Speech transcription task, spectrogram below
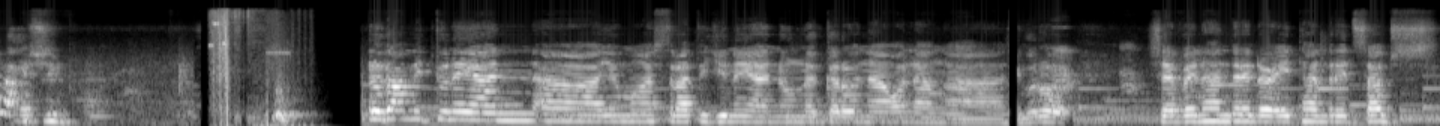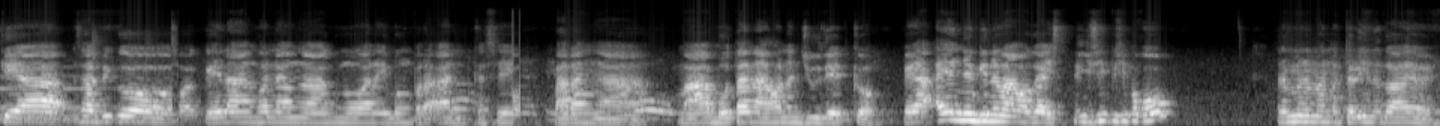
Wala kasi Nagamit ko na yan, ah, yung mga strategy na yan, nung nagkaroon na ako ng ah, siguro 700 or 800 subs. Kaya sabi ko, kailangan ko nang ah, gumawa ng ibang paraan kasi parang ah, maabutan na ako ng due date ko. Kaya ayun yung ginawa ko guys. Naisip-isip ako, alam mo naman, matalino tayo eh.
